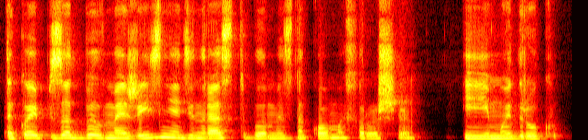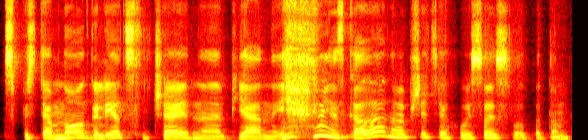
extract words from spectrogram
Такой эпизод был в моей жизни. Один раз это был мой знакомый хороший. И мой друг спустя много лет случайно пьяный мне сказал, она вообще тебя хуесосила потом.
